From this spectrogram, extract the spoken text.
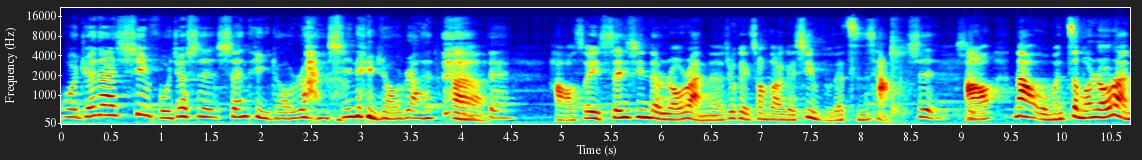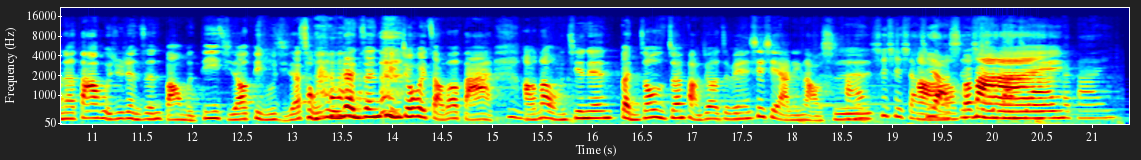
我觉得幸福就是身体柔软，心里柔软。嗯，对，好，所以身心的柔软呢，就可以创造一个幸福的磁场。是。是好，那我们怎么柔软呢？大家回去认真把我们第一集到第五集再重复认真听，就会找到答案。好，那我们今天本周的专访就到这边，谢谢雅玲老师，好，谢谢小季老师，拜谢谢大家，拜拜。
